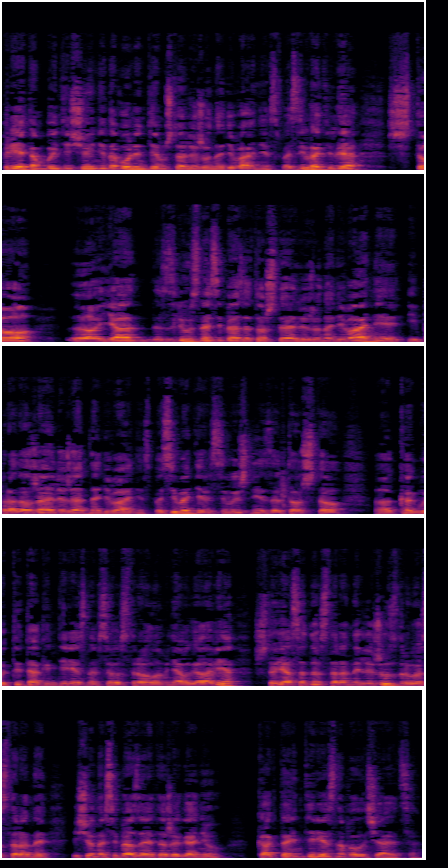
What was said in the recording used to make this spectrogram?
при этом быть еще и недоволен тем, что я лежу на диване. Спасибо тебе, что я злюсь на себя за то, что я лежу на диване и продолжаю лежать на диване. Спасибо тебе, Всевышний, за то, что э, как бы ты так интересно все устроил у меня в голове, что я с одной стороны лежу, с другой стороны еще на себя за это же гоню. Как-то интересно получается.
